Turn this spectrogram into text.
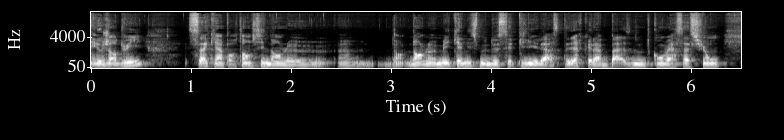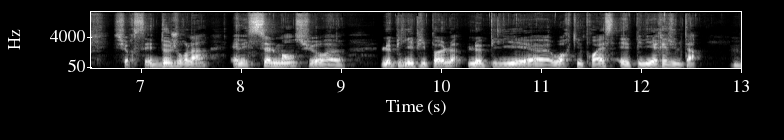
Et aujourd'hui, c'est ça qui est important aussi dans le euh, dans, le mécanisme de ces piliers-là, c'est-à-dire que la base de notre conversation sur ces deux jours-là, elle est seulement sur euh, le pilier people, le pilier euh, work in progress et le pilier résultat. Hmm.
